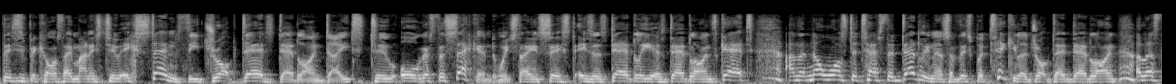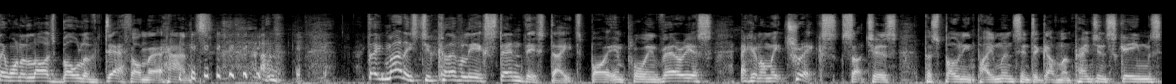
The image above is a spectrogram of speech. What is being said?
This is because they managed to extend the drop dead deadline date to August the 2nd, which they insist is as deadly as deadlines get, and that no one wants to test the deadliness of this particular drop dead deadline unless they want a large bowl of death on their hands. and They've managed to cleverly extend this date by employing various economic tricks, such as postponing payments into government pension schemes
